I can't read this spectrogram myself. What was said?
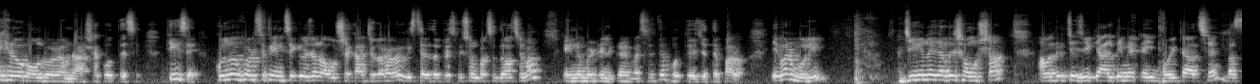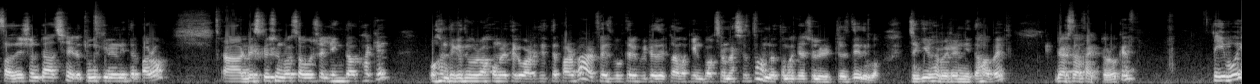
এখানেও কমন পড়বে আমরা আশা করতেছি। ঠিক আছে? খুলনা ভার্সিটি এমসিকিউর জন্য অবশ্যই কার্যকর হবে, বিস্তারিত ডিসক্রিপশন বক্সে দেওয়া আছে বা এই নাম্বার টেলিগ্রাম মেসেজে ভর্তি হয়ে যেতে পারো। এবার বলি, যেখানে যাদের সমস্যা, আমাদের যে জিকে আলটিমেট এই বইটা আছে বা সাজেশনটা আছে, এটা তুমি কিনে নিতে পারো। ডিসক্রিপশন বক্সে অবশ্যই লিঙ্ক দেওয়া থাকে, ওখান থেকে তুমি রকমের থেকে অর্ডার দিতে পারবা। আর ফেসবুক থেকে ভিডিও দেখলে আমাকে ইনবক্সের মেসেজ দাও, আমরা তোমাকে আসলে ডিটেলস দিয়ে দিব যে কীভাবে এটা নিতে হবে। দ্যাটস আ ফ্যাক্টর ওকে এই বই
